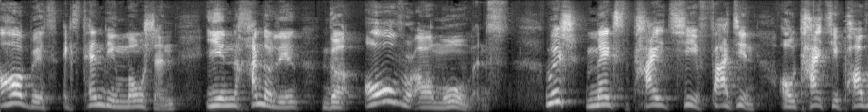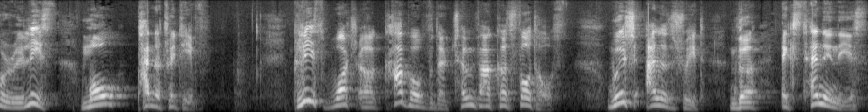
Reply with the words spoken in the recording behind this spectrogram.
always extending motion in handling the overall movements, which makes Tai Chi Fajin or Tai Chi power release more penetrative. Please watch a couple of the Chen Fake's photos, which illustrate the extendedness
